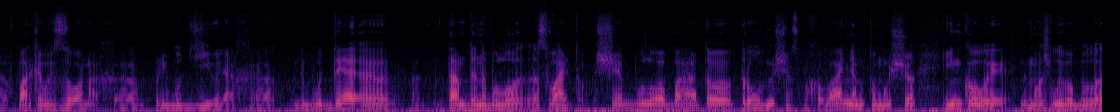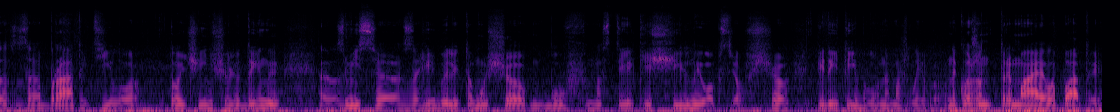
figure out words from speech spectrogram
В паркових зонах, е, при будівлях, е, будь-де е, там, де не було асфальту. Ще було багато труднощів з похованням, тому що інколи неможливо було забрати тіло тої чи іншої людини з місця загибелі, тому що був настільки щільний обстріл, що підійти було неможливо. Не кожен тримає лопати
